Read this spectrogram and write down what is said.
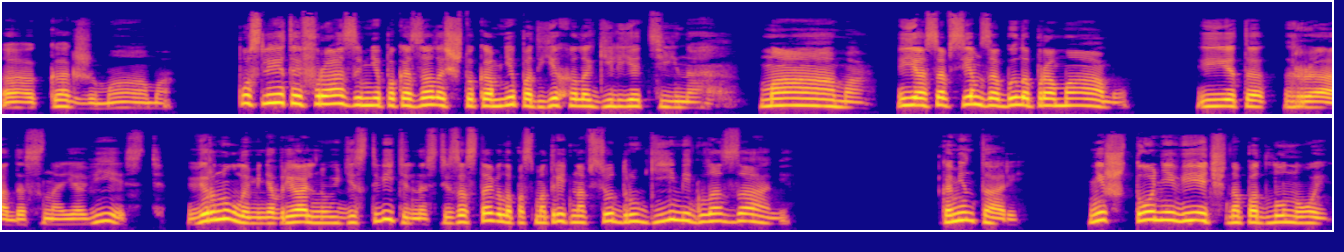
А как же мама? После этой фразы мне показалось, что ко мне подъехала гильотина. Мама! Я совсем забыла про маму. И эта радостная весть вернула меня в реальную действительность и заставила посмотреть на все другими глазами. Комментарий. Ничто не вечно под луной.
